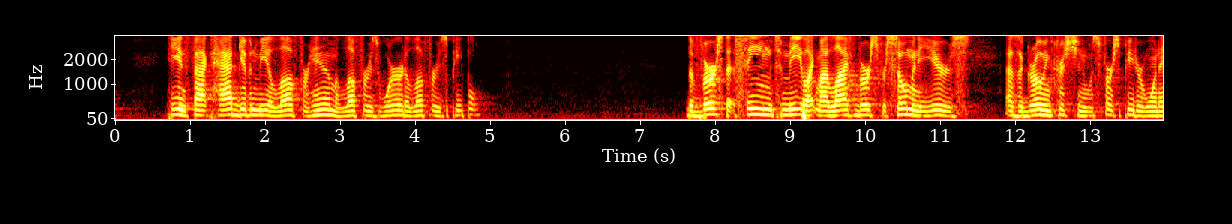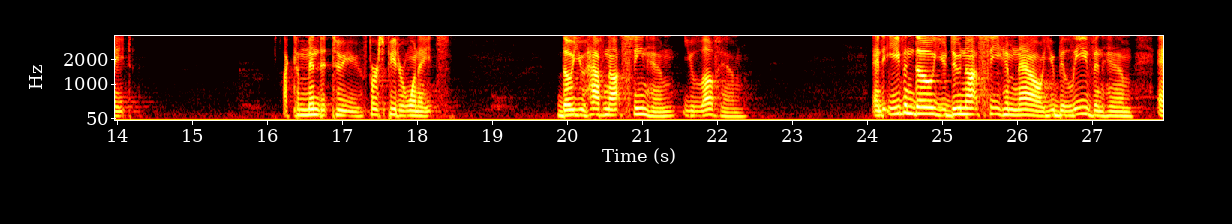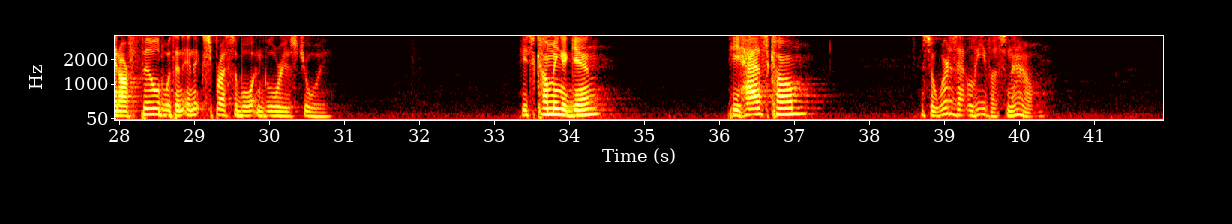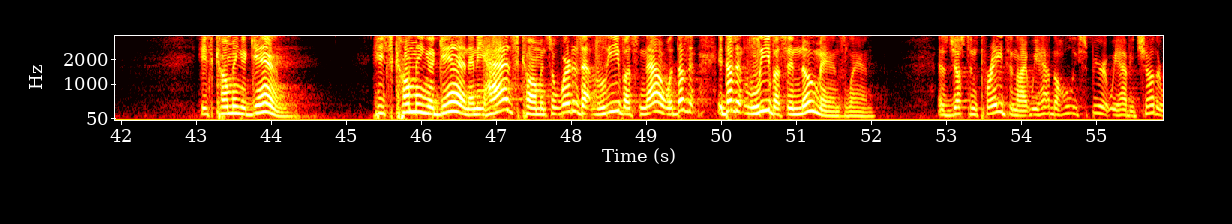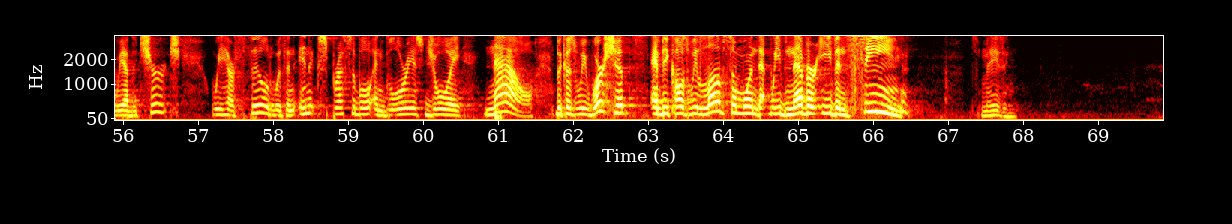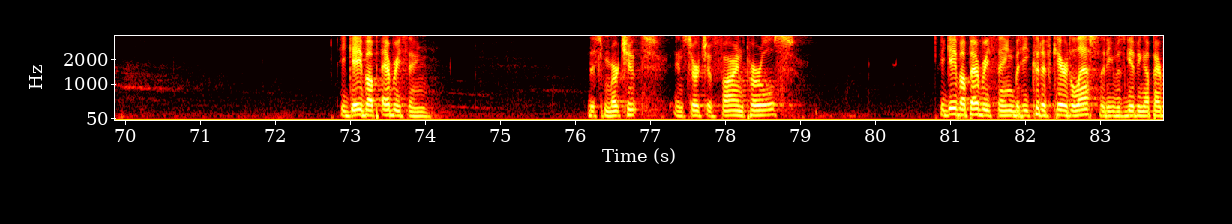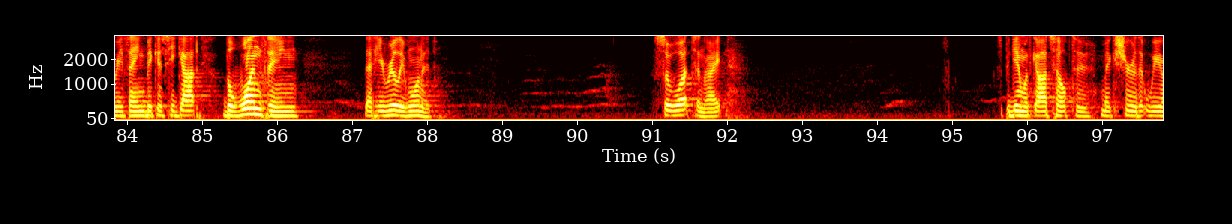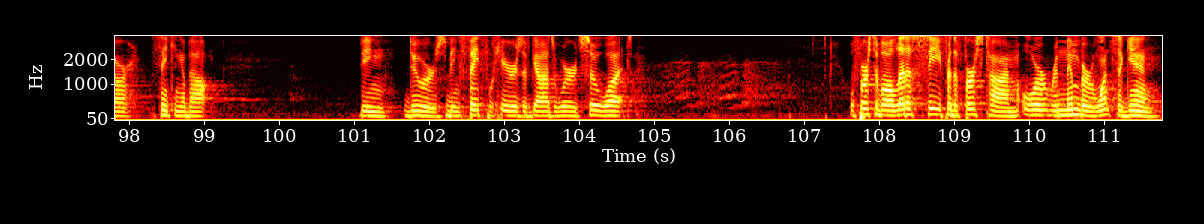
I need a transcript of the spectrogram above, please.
He, in fact, had given me a love for Him, a love for His Word, a love for His people. The verse that seemed to me like my life verse for so many years as a growing Christian was 1 Peter 1 8. I commend it to you. 1 Peter 1 8. Though you have not seen him, you love him. And even though you do not see him now, you believe in him and are filled with an inexpressible and glorious joy. He's coming again. He has come. And so, where does that leave us now? He's coming again. He's coming again, and He has come. And so, where does that leave us now? Well, it doesn't, it doesn't leave us in no man's land. As Justin prayed tonight, we have the Holy Spirit, we have each other, we have the church. We are filled with an inexpressible and glorious joy now because we worship and because we love someone that we've never even seen. It's amazing. He gave up everything this merchant in search of fine pearls. He gave up everything, but he could have cared less that he was giving up everything because he got the one thing that he really wanted. So, what tonight? Let's begin with God's help to make sure that we are thinking about being doers, being faithful hearers of God's word. So, what? Well, first of all, let us see for the first time or remember once again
